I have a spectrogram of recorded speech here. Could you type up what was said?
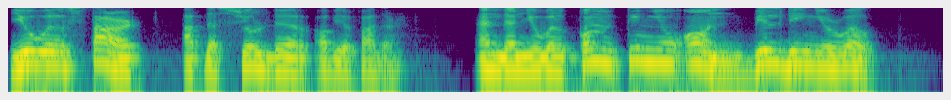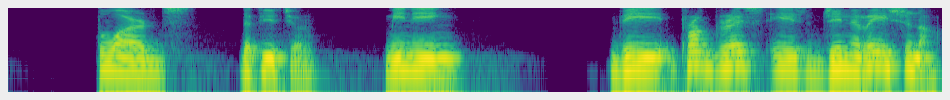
you will start at the shoulder of your father. And then you will continue on building your wealth towards the future meaning the progress is generational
